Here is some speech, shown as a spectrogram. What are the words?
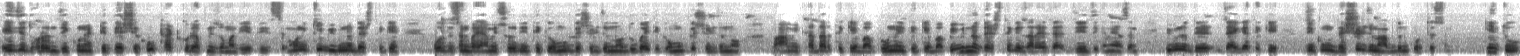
এই যে ধরেন যে কোনো একটি দেশের হুটহাট করে আপনি জমা দিয়ে দিয়েছেন, অনেকেই বিভিন্ন দেশ থেকে বলতেছেন, ভাই, আমি সৌদি থেকে অমুক দেশের জন্য, দুবাই থেকে অমুক দেশের জন্য, বা আমি কাতার থেকে, বা ব্রুনাই থেকে, বা বিভিন্ন দেশ থেকে যারা যা- যেখানে আছেন, বিভিন্ন জায়গা থেকে যে কোনো দেশের জন্য আবেদন করতেছেন। কিন্তু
